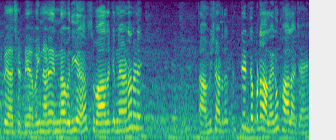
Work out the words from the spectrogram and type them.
ਪਿਆ ਛੱਡਿਆ ਬਈ, ਨਾਲੇ ਇੰਨਾ ਵਧੀਆ ਸਵਾਦ ਕਿੰਨਾ ਹੈ ਨਾ ਨਾਲੇ। ਤਾਂ ਵੀ ਛੱਡ ਦੇ ਢਿੱਡ ਪੜਾ ਲੈ, ਇਹਨੂੰ ਖਾ ਲੈ ਚਾਹੇ।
